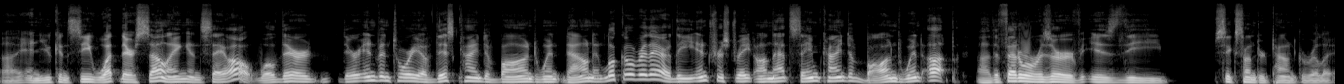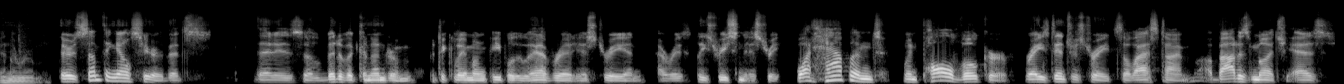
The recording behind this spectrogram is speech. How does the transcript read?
uh, and you can see what they're selling and say, "Oh, well, their their inventory of this kind of bond went down, and look over there, the interest rate on that same kind of bond went up." Uh, the Federal Reserve is the 600 pound gorilla in the room. There's something else here that's that is a bit of a conundrum, particularly among people who have read history and at least recent history. What happened when Paul Volcker raised interest rates the last time, about as much as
